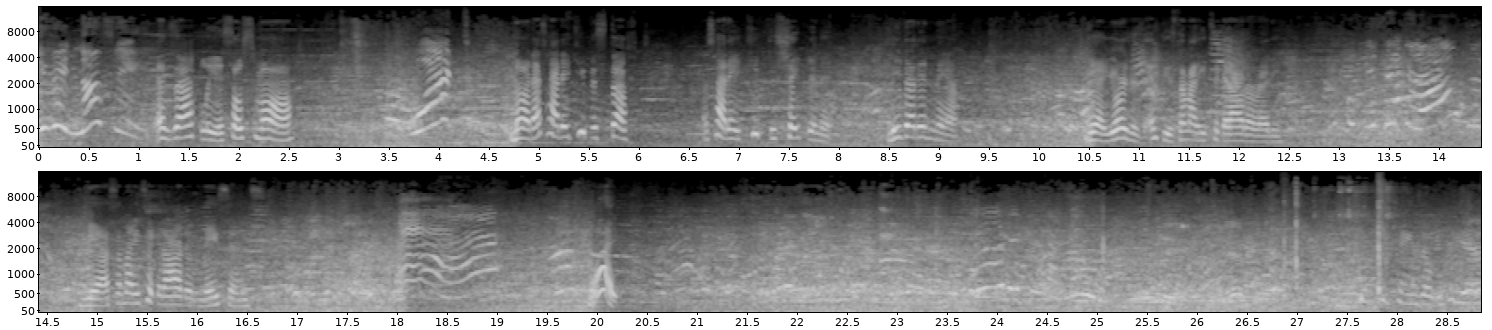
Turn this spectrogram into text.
You made nothing. Exactly, it's so small. What? No, that's how they keep it stuffed. That's how they keep the shape in it. Leave that in there. Yeah, yours is empty. Somebody took it out already. Yeah, somebody took it out of Mason's. What? Chains over here.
